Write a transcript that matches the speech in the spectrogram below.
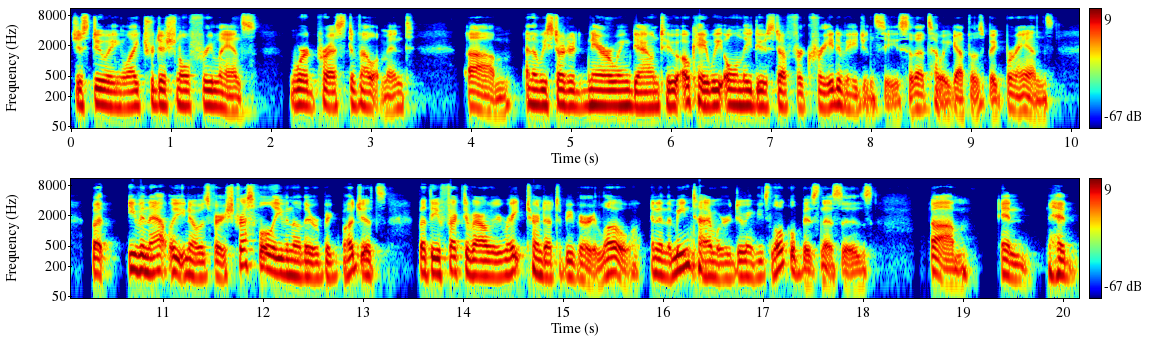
just doing like traditional freelance WordPress development. Um, and then we started narrowing down to okay, we only do stuff for creative agencies. So that's how we got those big brands. But even that, you know, was very stressful, even though they were big budgets. But the effective hourly rate turned out to be very low. And in the meantime, we were doing these local businesses, um, and had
